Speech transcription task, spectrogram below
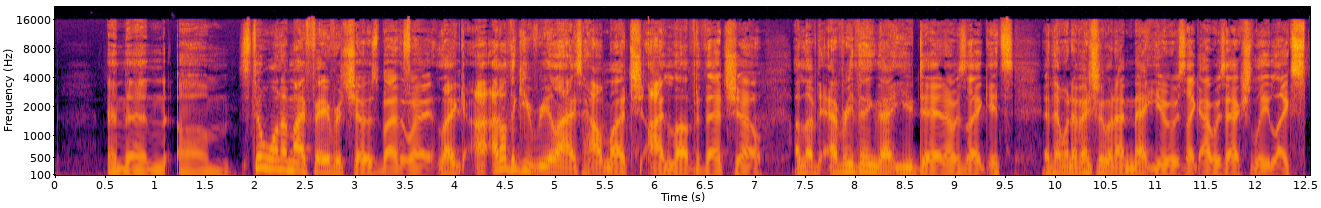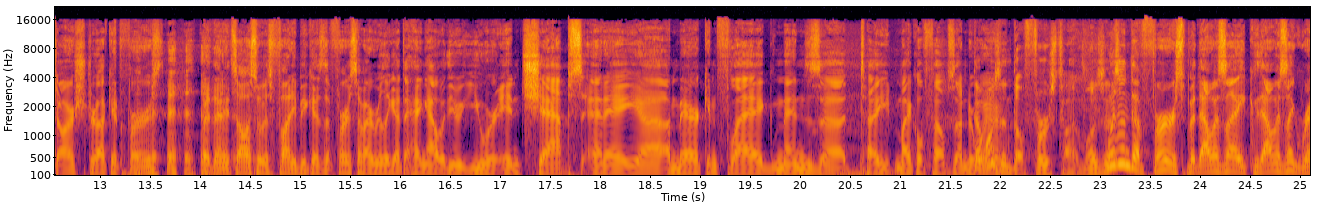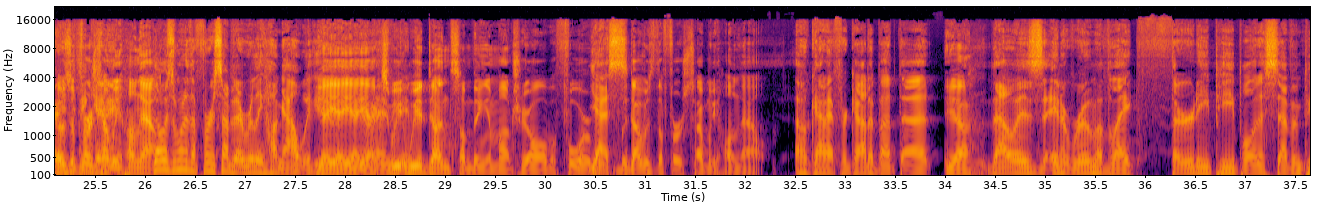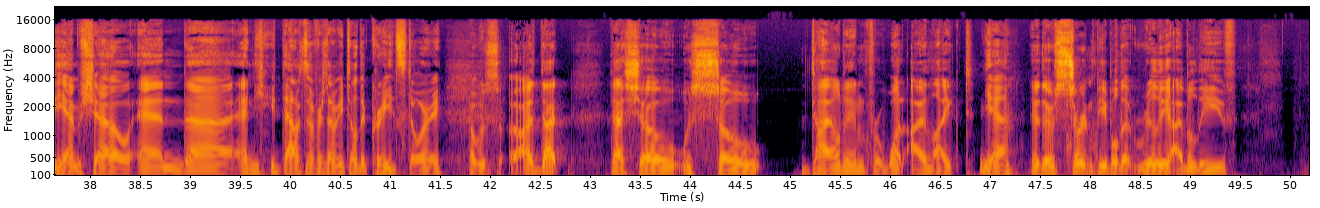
and then um Still one of my favorite shows, by the way. Like, I, I don't think you realize how much I loved that show. I loved everything that you did. I was like, it's, and then when eventually when I met you, it was like I was actually like starstruck at first. but then it's also was funny because the first time I really got to hang out with you, you were in chaps and a uh, American flag men's uh, tight Michael Phelps underwear. that wasn't the first time, was it? It wasn't the first, but that was like that was like right That was at the first time we hung out. That was one of the first times I really hung out with you. yeah, yeah, yeah, You know yeah. what I 'cause we, mean? we had done something in Montreal before, but- Yes. but, that was the first time we hung out. oh god, I forgot about that. Yeah. That was in a room of like 30 people at a 7 p.m. show, and uh, and you, that was the first time we told the Creed story. I was I, that that show was so dialed in for what I liked. Yeah, There's certain people that really I believe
